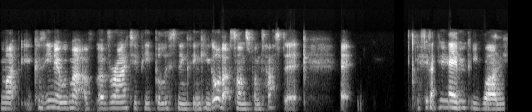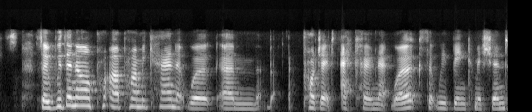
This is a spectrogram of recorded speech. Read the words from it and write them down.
might be because you know we might have a variety of people listening thinking, oh, that sounds fantastic. For everyone. So within our, our primary care network um, project Echo Networks that we've been commissioned,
